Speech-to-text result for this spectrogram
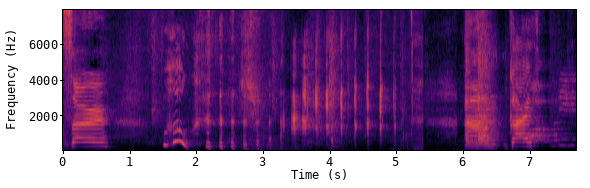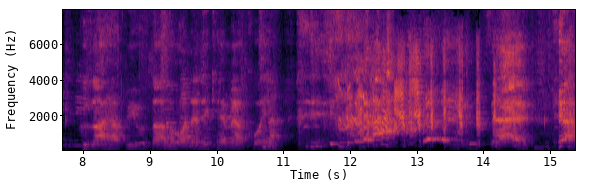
So woohoo! um guys Because I helped you with the other one and it came out so, yeah.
